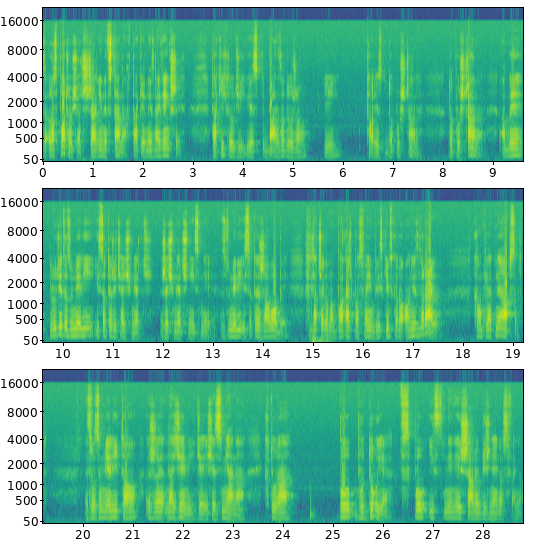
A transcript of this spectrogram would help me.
rozpoczął się od szczelaniny w Stanach, tak, jednej z największych. Takich ludzi jest bardzo dużo i to jest dopuszczane. Dopuszczane, aby ludzie zrozumieli istotę życia i śmierci, że śmierć nie istnieje. Zrozumieli istotę żałoby. Dlaczego mam płakać po swoim bliskim, skoro on jest w raju? Kompletny absurd. Zrozumieli to, że na Ziemi dzieje się zmiana, która bu buduje współistnienie i szanuj bliźniego swego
